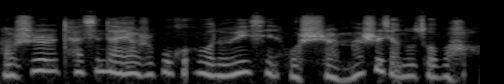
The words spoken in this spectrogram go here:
老师，他现在要是不回我的微信，我什么事情都做不好。”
